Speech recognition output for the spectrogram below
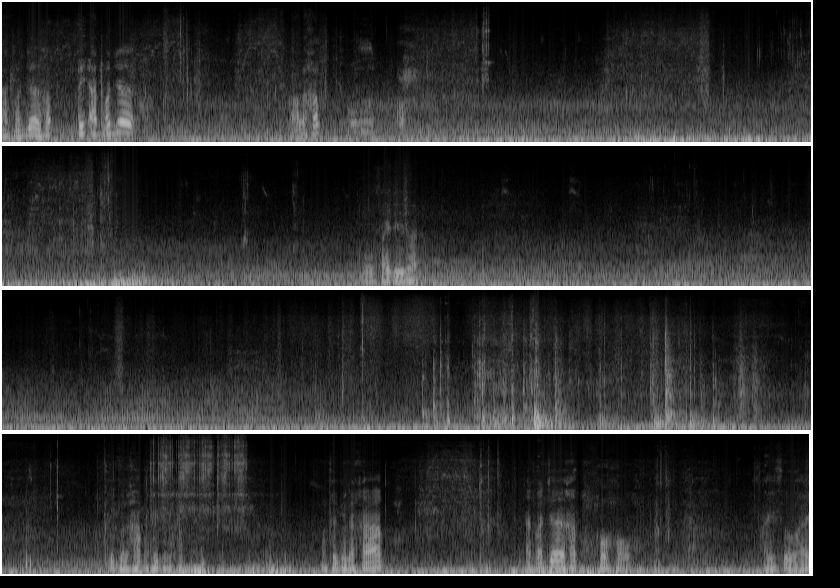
อัดวันเยอร์ครับไออัดวันเยอร์เอาละครับโอ้ไฟดีด้วยทึกอยู่นะครับทึกอยู่นะครับต้องทึกอยู่นะครับ อัดวันเจอร์ครับ โอ้โหสวย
